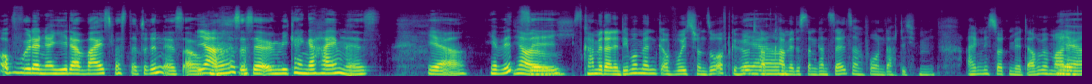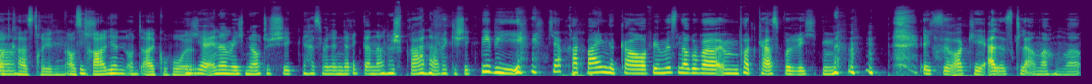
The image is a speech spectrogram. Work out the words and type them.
Obwohl dann ja jeder weiß, was da drin ist auch. Ja. Ne? Es ist ja irgendwie kein Geheimnis. Ja. Ja, witzig. Ja, es kam mir dann in dem Moment, obwohl ich es schon so oft gehört ja. habe, kam mir das dann ganz seltsam vor und dachte ich, hm, eigentlich sollten wir darüber mal ja. im Podcast reden. Australien ich, und Alkohol. Ich erinnere mich noch, du schick, hast mir dann direkt danach eine Sprachnachricht geschickt. Bibi, ich habe gerade Wein gekauft. Wir müssen darüber im Podcast berichten. Ich so, okay, alles klar, machen wir.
